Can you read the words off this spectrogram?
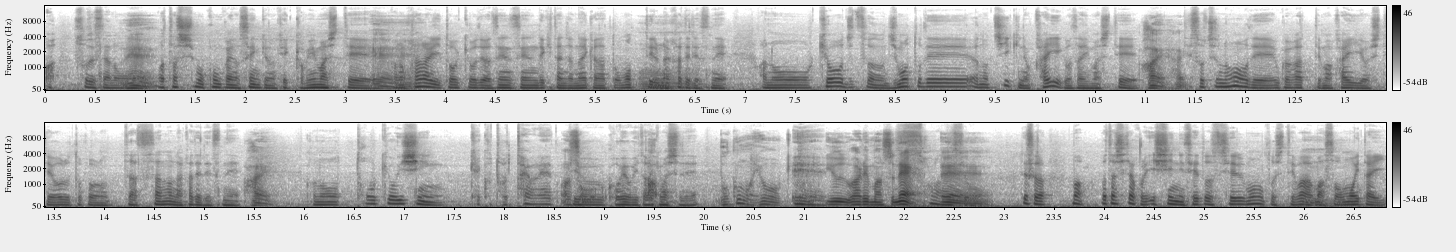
あそうですね。あの、ね、私も今回の選挙の結果を見まして、え、あのかなり東京では善戦できたんじゃないかなと思っている中でですねあの今日実はあの地元であの地域の会議ございまして、はいはい、そちらの方で伺ってまあ会議をしておるところの雑談の中でですね、はい、この東京維新結構取ったよねっていう声をいただきましてね。僕もよう言われますね、そうなんですよ、えー、ですから、まあ、私はこれ維新に正当しているものとしては、うん、まあ、そう思いたい、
